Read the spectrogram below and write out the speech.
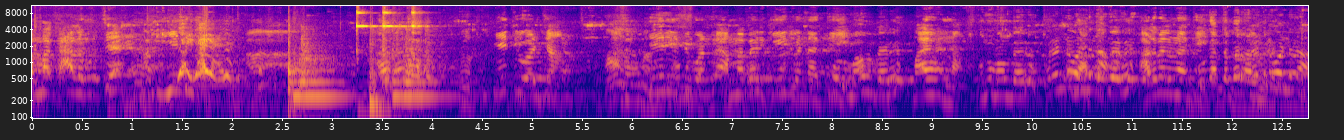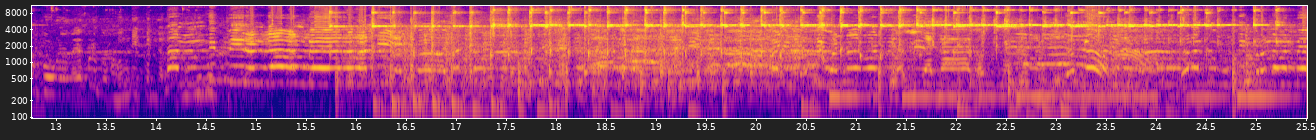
அம்மா காலை பிடிச்சு அப்படி ஈட்டி. ஈட்டி ஓடிச்சான் கீரி ஈட்டி பண்ற அம்மா பேரு கீழ் வேண்டாத்தி உங்க மாமன் பேரு? மாயவண்ணா உங்க மாமன் பேரு? உங்க அத்தை பேரு? அடமேல் வேண்டாத்தி உங்க அத்தை பேரு. இப்போ உங்களை எப்படி கூப்பிடுறது? முந்தி பிந்த நான் உந்தி பிறந்தவன் பேர் வள்ளி. அக்கா, எனக்கு முந்தி பிறந்தவன் பேர்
